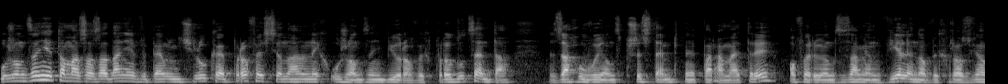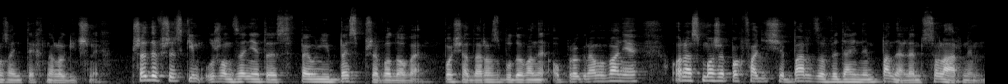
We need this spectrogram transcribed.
Urządzenie to ma za zadanie wypełnić lukę profesjonalnych urządzeń biurowych producenta, zachowując przystępne parametry, oferując w zamian wiele nowych rozwiązań technologicznych. Przede wszystkim urządzenie to jest w pełni bezprzewodowe, posiada rozbudowane oprogramowanie oraz może pochwalić się bardzo wydajnym panelem solarnym.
